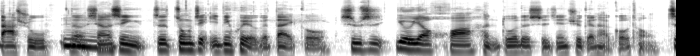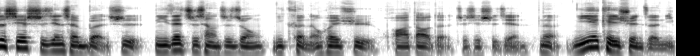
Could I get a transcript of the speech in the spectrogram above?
大叔，oh, 那相信这中间一定会有个代沟，嗯、是不是又要花很多的时间去跟他沟通？这些时间成本是你在职场之中你可能会去花到的这些时间，那你也可以选择你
